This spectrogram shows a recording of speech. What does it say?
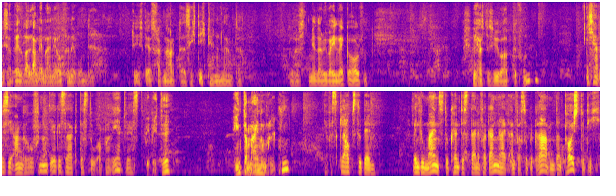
Isabel war lange meine offene Wunde. Sie ist erst vernarbt, als ich dich kennenlernte. Du hast mir darüber hinweggeholfen. Wie hast du sie überhaupt gefunden? Ich habe sie angerufen und ihr gesagt, dass du operiert wirst. Wie bitte? Hinter meinem Rücken? Ja, was glaubst du denn? Wenn du meinst, du könntest deine Vergangenheit einfach so begraben, dann täuschst du dich.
